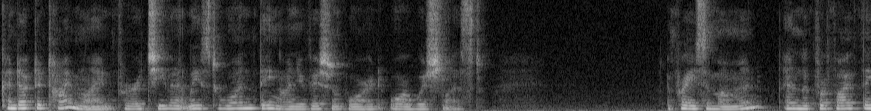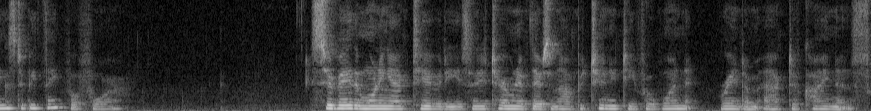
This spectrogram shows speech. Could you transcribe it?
Conduct a timeline for achieving at least one thing on your vision board or wish list. Appraise a moment and look for five things to be thankful for. Survey the morning activities and determine if there's an opportunity for one random act of kindness.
